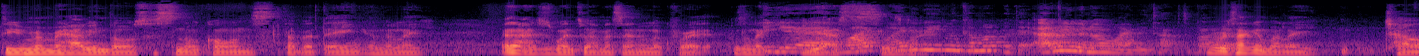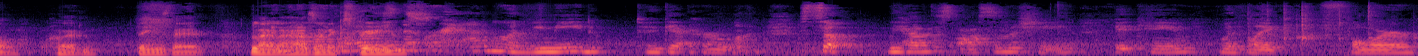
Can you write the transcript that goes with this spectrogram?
do you remember having those snow cones type of thing? And they're like, and I just went to Amazon and looked for it. It was like, Yeah, yes. why, why did we even come up with it? I don't even know why we talked about it. we were talking about like childhood things that Lila And hasn't Lila's never had one. We need to get her one. So we have this awesome machine. It came with like four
